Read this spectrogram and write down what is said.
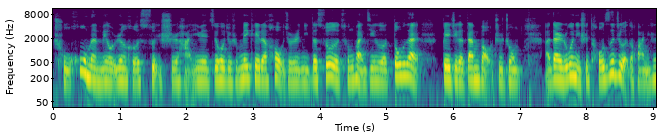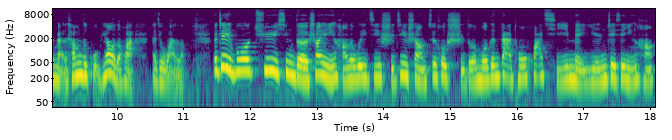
储户们没有任何损失哈，因为最后。就是 make it whole，就是你的所有的存款金额都在被这个担保之中啊。但是如果你是投资者的话，你是买了他们的股票的话，那就完了。那这一波区域性的商业银行的危机，实际上最后使得摩根大通、花旗、美银这些银行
